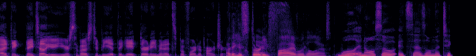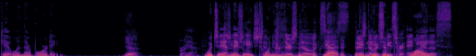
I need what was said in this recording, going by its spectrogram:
I think they tell you you're supposed to be at the gate 30 minutes before departure. I think it's thirty-five with Alaska. Well, and also, it says on the ticket when they're boarding, Yeah, right. Yeah. which is and usually paged him. 20 minutes. There's no excuse. yeah, There's they no paged him excuse for twice. any of this.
